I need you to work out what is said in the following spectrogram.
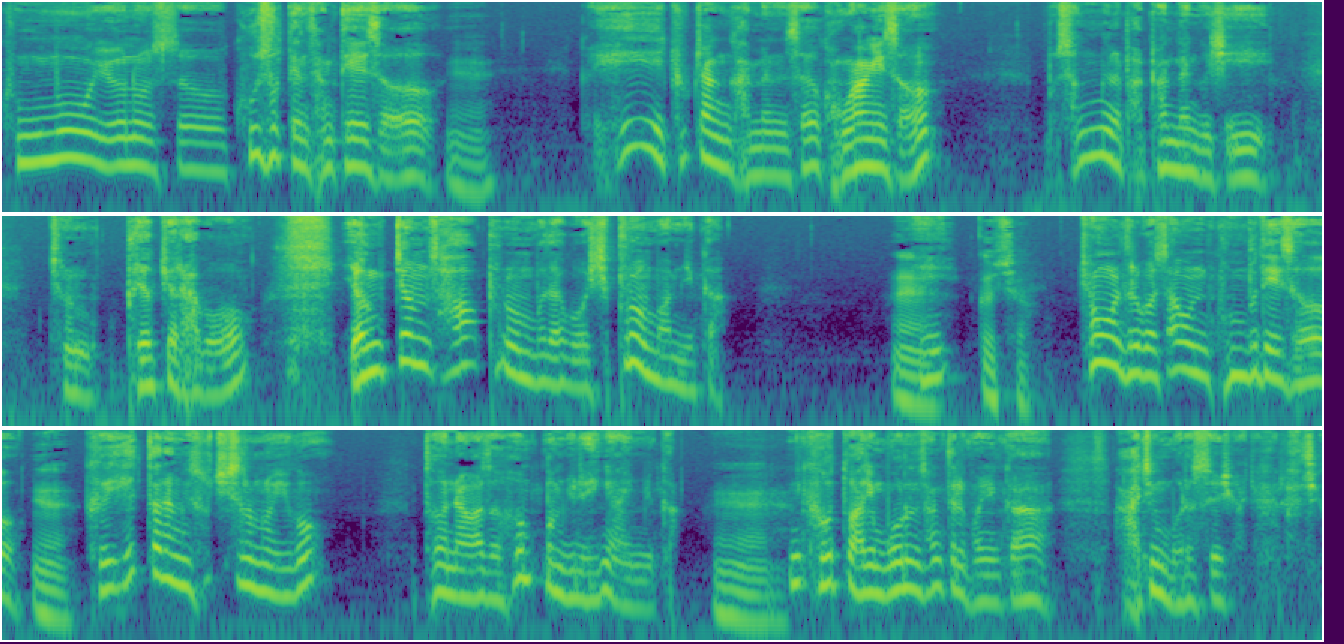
국무위원으로서 구속된 상태에서 예. 그 해외 출장 가면서 공항에서 뭐 성명을 발표한다는 것이 저는 부적절하고 0.45%는 못하고 10%는 뭐합니까? 예. 이? 그렇죠. 총을 들고 싸운 군부대에서 예. 그 했다는 게 수치스러운이고 더 나가서 헌법률의 행위 아닙니까? 예. 그것도 아직 모르는 상태를 보니까 아직 멀었어요. 아직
